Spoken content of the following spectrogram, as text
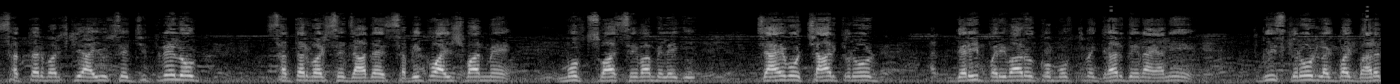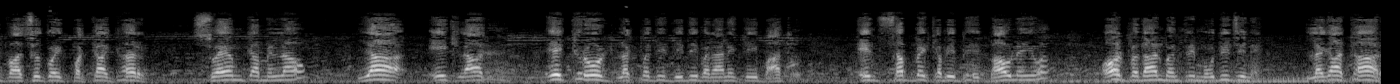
70 वर्ष की आयु से जितने लोग 70 वर्ष से ज़्यादा है, सभी को आयुष्मान में मुफ़्त स्वास्थ्य सेवा मिलेगी। चाहे वो चार करोड़ गरीब परिवारों को मुफ़्त में घर देना, यानी 20 करोड़ लगभग भारतवासियों को एक पक्का घर स्वयं का मिलना हो, या एक लाख, एक करोड़ लखपति दीदी बनाने की बात हो। इन सब में कभी भेदभाव नहीं हुआ और प्रधानमंत्री मोदी जी ने लगातार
